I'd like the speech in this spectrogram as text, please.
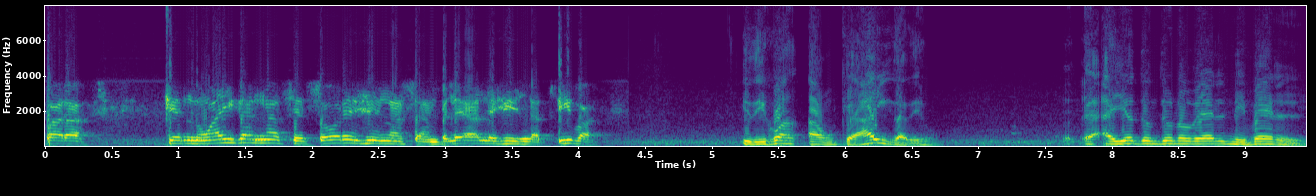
para que no hayan asesores en la Asamblea Legislativa. Y dijo, aunque haya, dijo. Ahí es donde uno ve el nivel.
